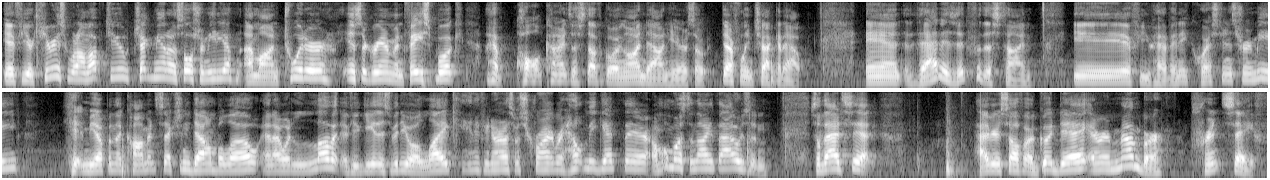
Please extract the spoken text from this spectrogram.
If you're curious what I'm up to, check me out on social media. I'm on Twitter, Instagram, and Facebook. I have all kinds of stuff going on down here, so definitely check it out. And that is it for this time. If you have any questions for me, hit me up in the comment section down below. And I would love it if you gave this video a like. And if you're not a subscriber, help me get there. I'm almost to 9,000. So that's it. Have yourself a good day. And remember, print safe.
